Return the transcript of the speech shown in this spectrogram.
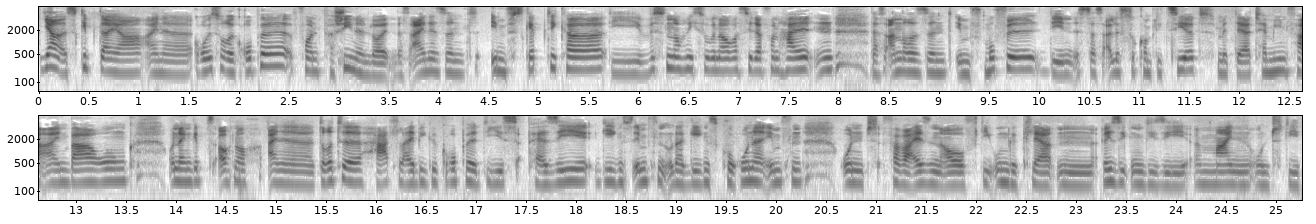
Ja, es gibt da ja eine größere Gruppe von verschiedenen Leuten. Das eine sind Impfskeptiker, die wissen noch nicht so genau, was sie davon halten. Das andere sind Impfmuffel, denen ist das alles zu kompliziert mit der Terminvereinbarung. Und dann gibt's auch noch eine dritte hartleibige Gruppe, die ist per se gegens Impfen oder gegens Corona-Impfen und verweisen auf die ungeklärten Risiken, die sie meinen und die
